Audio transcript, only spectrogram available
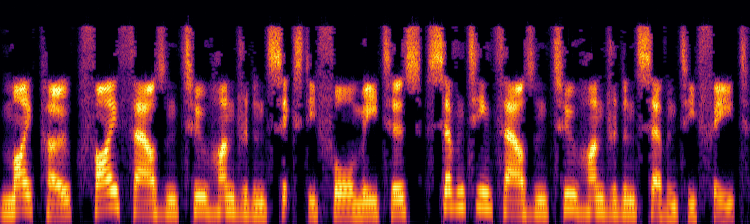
Maipo 5264 meters 17270 feet.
